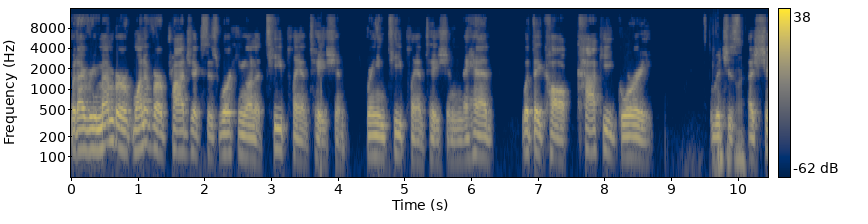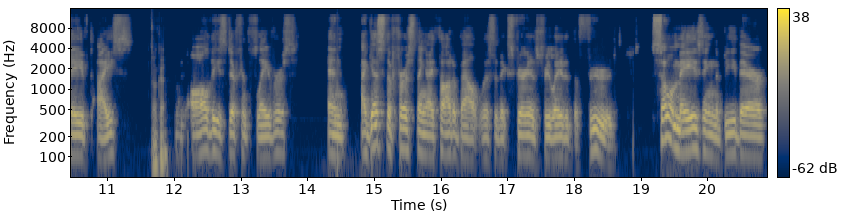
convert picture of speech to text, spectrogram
But I remember one of our projects is working on a tea plantation, green tea plantation. And They had what they call kaki gori, which is a shaved ice. Okay. With all these different flavors. And I guess the first thing I thought about was an experience related to food. So amazing to be there,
